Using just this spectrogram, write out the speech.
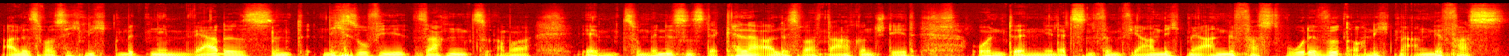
Alles, was ich nicht mitnehmen werde, es sind nicht so viele Sachen, aber ähm, zumindest der Keller, alles, was da drin steht und in den letzten fünf Jahren nicht mehr angefasst wurde, wird auch nicht mehr angefasst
